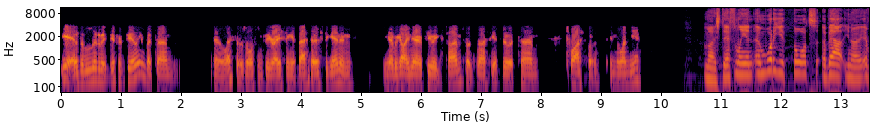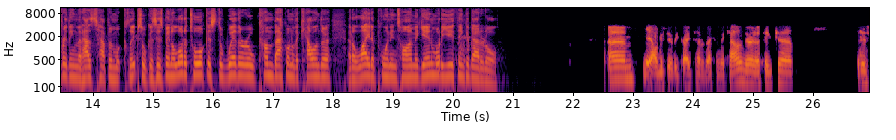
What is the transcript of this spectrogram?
yeah, it was a little bit different feeling, but um, nevertheless, it was awesome to be racing at Bathurst again, and you know we're going there in a few weeks' time, so it's nice to get to do it um, twice in the one year. Most definitely. And, and what are your thoughts about, you know, everything that has happened with Clipsal? Because there's been a lot of talk as to whether it'll come back onto the calendar at a later point in time again. What do you think about it all? Um, yeah, obviously it'd be great to have it back on the calendar, and I think um, there's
